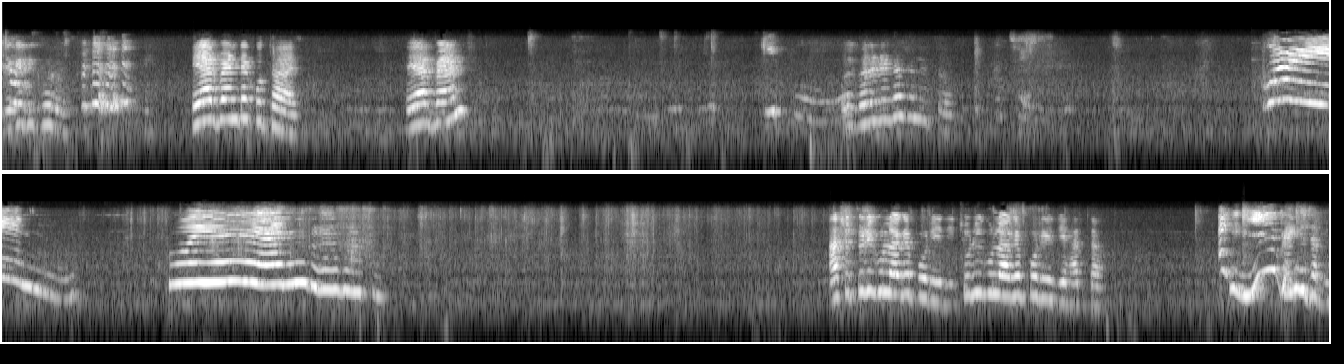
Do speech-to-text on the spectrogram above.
দেখে দি করো। হেয়ার ব্যান্ডটা কোথায়? হেয়ার ব্যান্ড ওই ঘরে রেখেছো তো আছে আসো চুড়িগুলো আগে পরিয়ে দিই চুড়িগুলো আগে পরিয়ে দিই হাত দাও ভেঙে যাবে।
